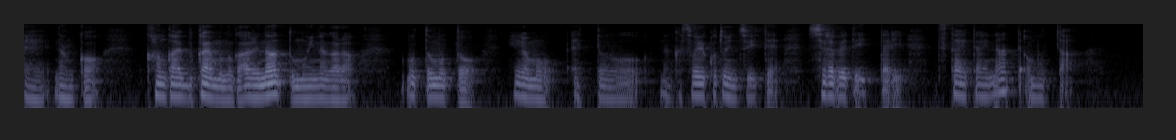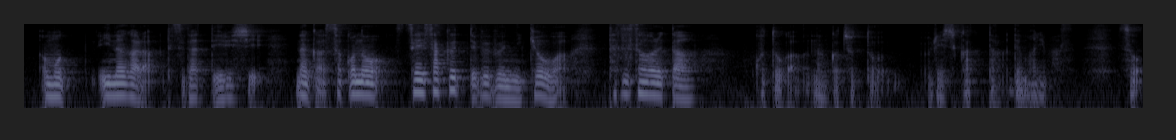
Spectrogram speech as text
えー、なんか感慨深いものがあるなと思いながらもっともっとヒロもえっとなんかそういうことについて調べていったり伝えたいなって思った思いながら手伝っているしなんかそこの制作って部分に今日は携われたことがなんかちょっと嬉しかったでもあります。そう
